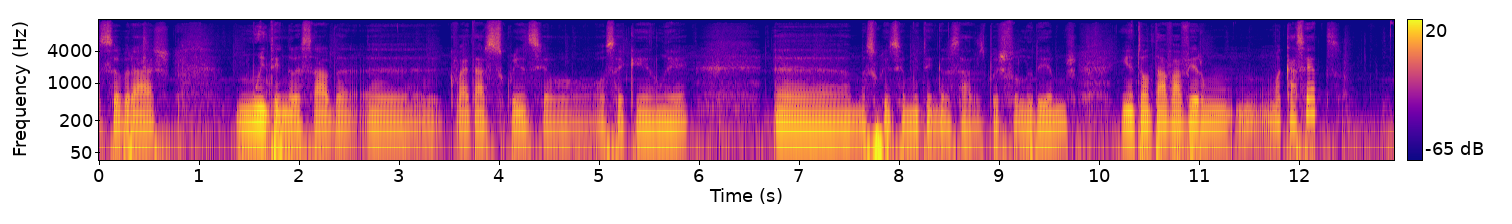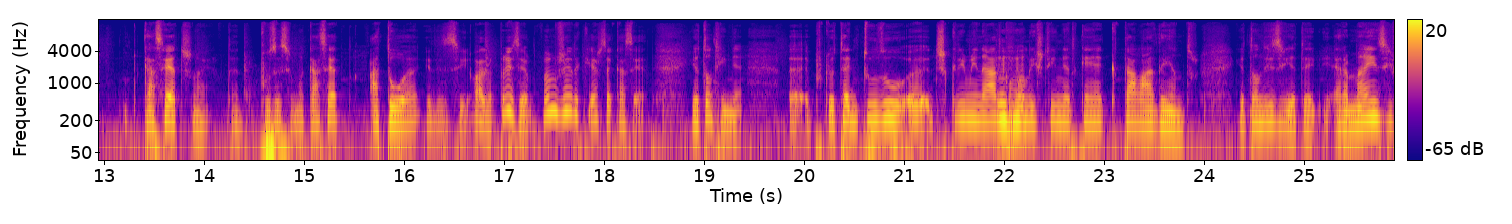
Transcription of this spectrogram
saberás, muito engraçada, eh, que vai dar sequência ao, ao Sei Quem Ele É. Eh, uma sequência muito engraçada, depois falaremos. E então estava a ver um- uma cassete. Cassetes, não é? Portanto, pus assim uma cassete à toa e disse assim: Olha, por exemplo, vamos ver aqui esta cassete. E então tinha eh, porque eu tenho tudo eh, discriminado com uma listinha de quem é que está lá dentro. Então dizia, tem- era mães e,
